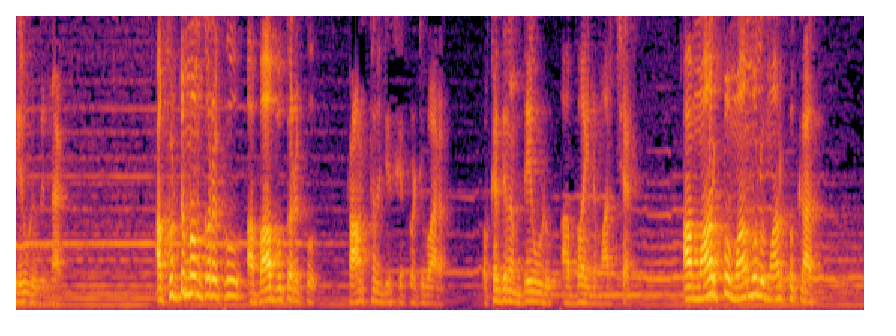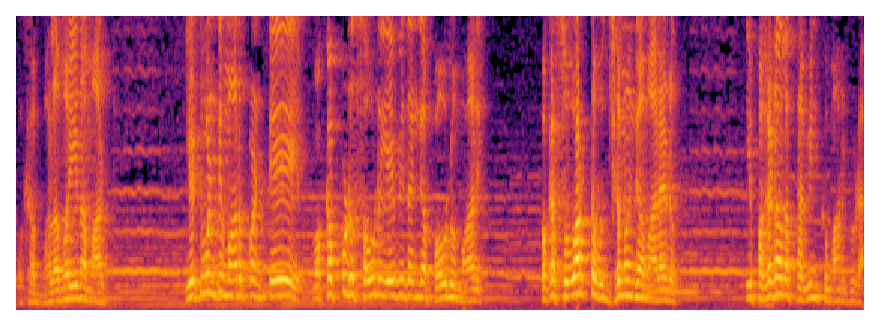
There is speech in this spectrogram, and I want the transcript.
దేవుడు విన్నాడు. ఆ కుటుంబం కొరకు ఆ బాబు కొరకు ప్రార్థన చేసేటువంటి వారం. ఒక దినం దేవుడు ఆ అబ్బాయిని మార్చాడు. ఆ మార్పు మామూలు మార్పు కాదు. ఒక బలమైన మార్పు. ఎటువంటి మార్పు అంటే ఒకప్పుడు సౌలు ఏ విధంగా పౌలు మారి ఒక సువార్త ఉద్యమంగా మారాడు ఈ పగడాల ప్రవీణ్ కుమార్ కూడా.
